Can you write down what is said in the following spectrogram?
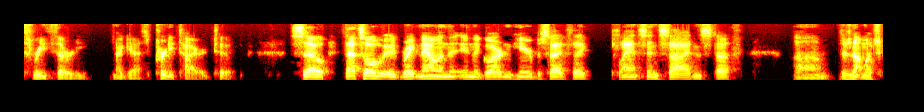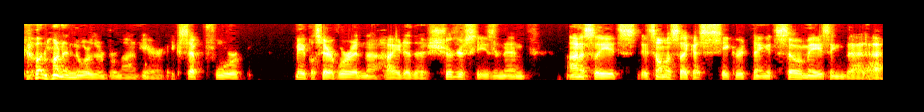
3:30, I guess. Pretty tired too. So that's all right now in the in the garden here. Besides like plants inside and stuff, um, there's not much going on in northern Vermont here, except for maple syrup. We're in the height of the sugar season, and honestly, it's it's almost like a sacred thing. It's so amazing that uh,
